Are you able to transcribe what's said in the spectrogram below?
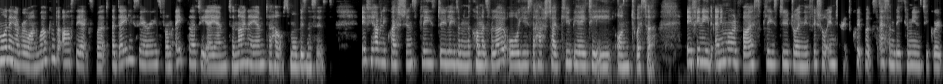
morning, everyone. Welcome to Ask the Expert, a daily series from 8:30 a.m. to 9 a.m. to help small businesses. If you have any questions, please do leave them in the comments below or use the hashtag QBATE on Twitter. If you need any more advice, please do join the official Intuit QuickBooks SMB community group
